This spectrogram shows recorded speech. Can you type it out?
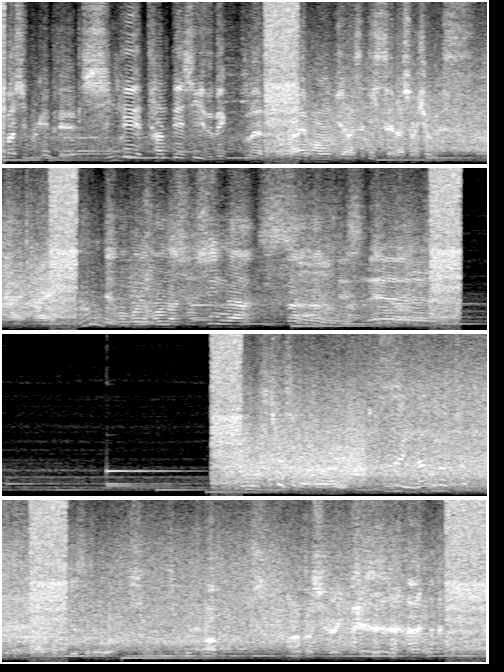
ンバーシップ限定心霊探偵シリーズでございます。台本やらせ一切なしの表です straight.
